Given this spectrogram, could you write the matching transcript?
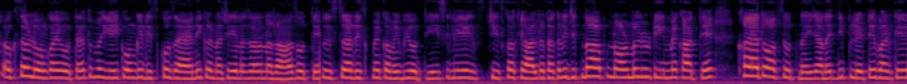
तो अक्सर लोगों का ये होता है तो मैं यही कहूँगी रिस्क को ज़ाया नहीं करना चाहिए, ज़्यादा नाराज़ होते हैं तो इस तरह रिस्क में कमी भी होती है, इसीलिए इस चीज़ का ख्याल रखा करें। जितना आप नॉर्मल रूटीन में खाते हैं, खाया तो आपसे उतना ही जाना इतनी प्लेटें भर के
